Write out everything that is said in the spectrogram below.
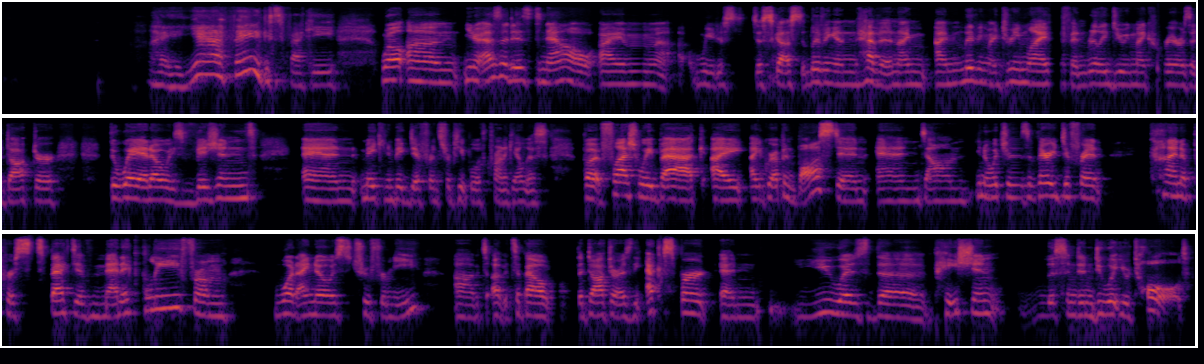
Hi, yeah, thanks, Becky. Well, um, you know, as it is now, I'm we just discussed living in heaven. I'm I'm living my dream life and really doing my career as a doctor the way I'd always visioned and making a big difference for people with chronic illness. But flash way back, I, I grew up in Boston and, um, you know, which is a very different kind of perspective medically from what I know is true for me. Uh, it's, uh, it's about the doctor as the expert and you as the patient listened and do what you're told.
